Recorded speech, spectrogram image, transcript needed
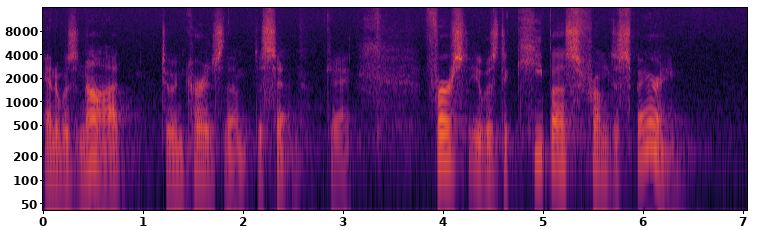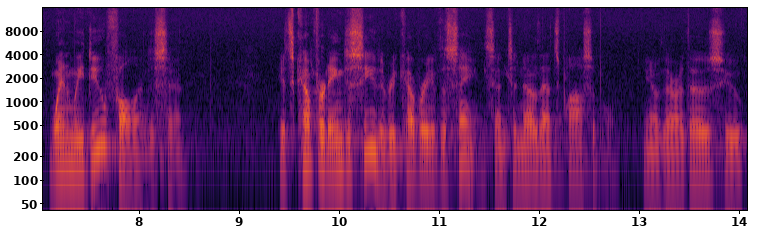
And it was not to encourage them to sin, okay? First, it was to keep us from despairing when we do fall into sin. It's comforting to see the recovery of the saints and to know that's possible. You know, there are those who,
